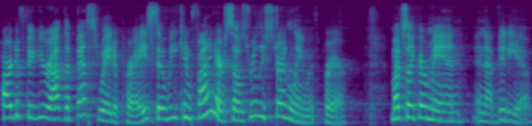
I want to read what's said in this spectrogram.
hard to figure out the best way to pray, so we can find ourselves really struggling with prayer, much like our man in that video.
